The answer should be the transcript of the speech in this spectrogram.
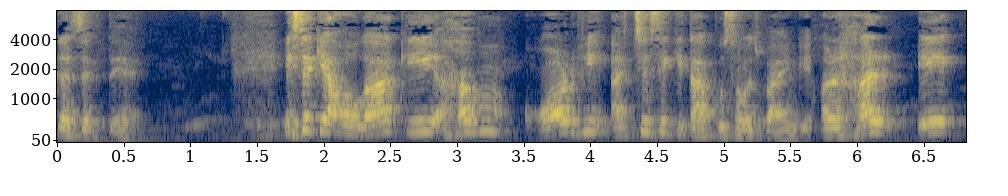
कर सकते हैं। इससे क्या होगा कि हम और भी अच्छे से किताब को समझ पाएँगे और हर एक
